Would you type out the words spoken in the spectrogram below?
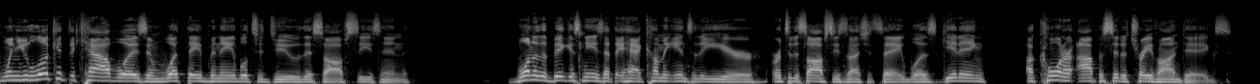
when you look at the Cowboys and what they've been able to do this offseason, one of the biggest needs that they had coming into the year, or to this offseason, I should say, was getting a corner opposite of Trevon Diggs.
